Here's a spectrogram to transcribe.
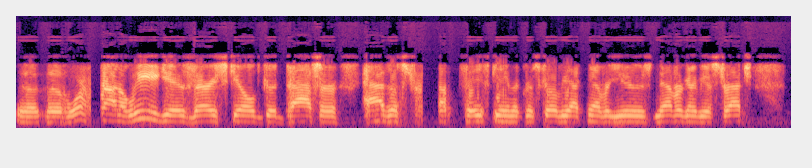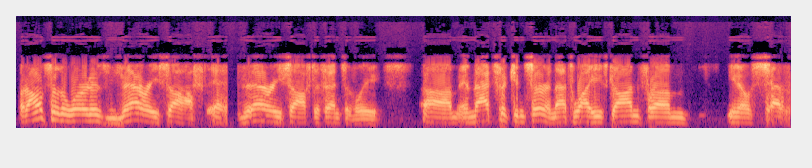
The the work around the league is very skilled, good passer, has a straight face game that Krystkowiak never used, never going to be a stretch. But also the word is very soft, very soft defensively, um, and that's the concern. That's why he's gone from you know seven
